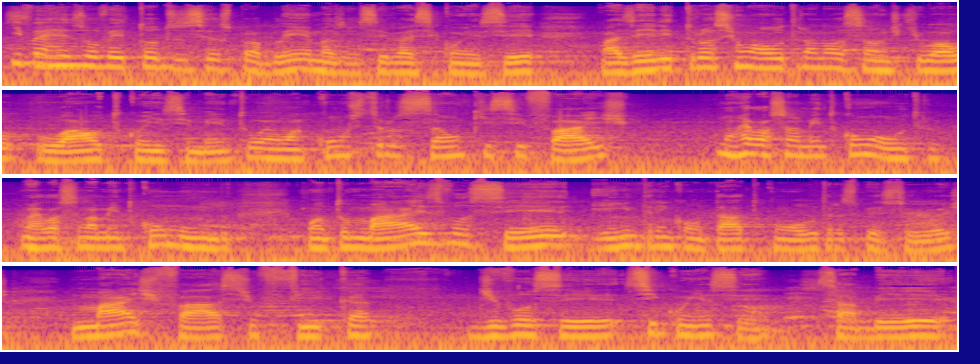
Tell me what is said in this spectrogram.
e sim. vai resolver todos os seus problemas, você vai se conhecer. Mas ele trouxe uma outra noção de que o autoconhecimento é uma construção que se faz um relacionamento com o outro, um relacionamento com o mundo. Quanto mais você entra em contato com outras pessoas, mais fácil fica de você se conhecer, saber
